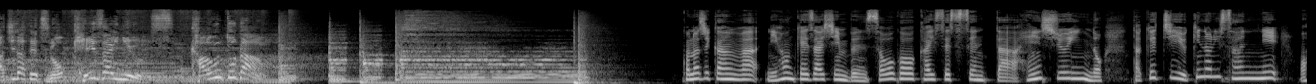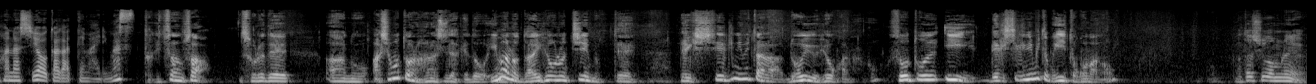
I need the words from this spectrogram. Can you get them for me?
町田鉄の経済ニュースカウントダウンこの時間は日本経済新聞総合解説センター編集員の竹地幸則さんにお話を伺ってまいります。竹地さんさ、それで、あの、足元の話だけど、今の代表のチームって、歴史的に見たらどういう評価なの？相当いい、歴史的に見てもいいとこなの？私はね、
